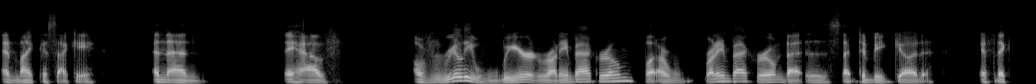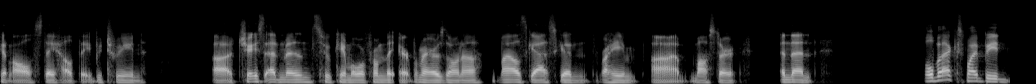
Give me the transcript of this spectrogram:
and Mike Gesicki. And then they have a really weird running back room, but a running back room that is set to be good if they can all stay healthy between uh, Chase Edmonds, who came over from the from Arizona, Myles Gaskin, Raheem uh, Mostert, and then fullbacks might be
